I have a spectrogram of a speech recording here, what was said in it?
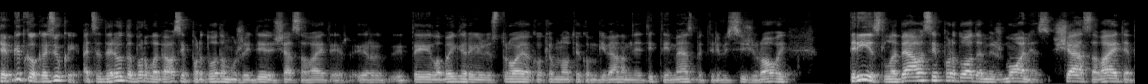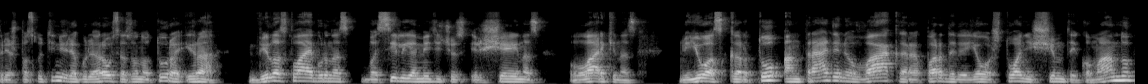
Taip kitko, kaziukai, atsidariau dabar labiausiai parduodamų žaidėjų šią savaitę ir, ir tai labai gerai iliustruoja, kokiam nuotaikom gyvenam ne tik tai mes, bet ir visi žiūrovai. Trys labiausiai parduodami žmonės šią savaitę prieš paskutinį reguliaraus sezono turą yra Vilas Klaiburnas, Vasilija Mitičius ir Šeinas Larkinas. Juos kartu antradienio vakarą pardavė jau 800 komandų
